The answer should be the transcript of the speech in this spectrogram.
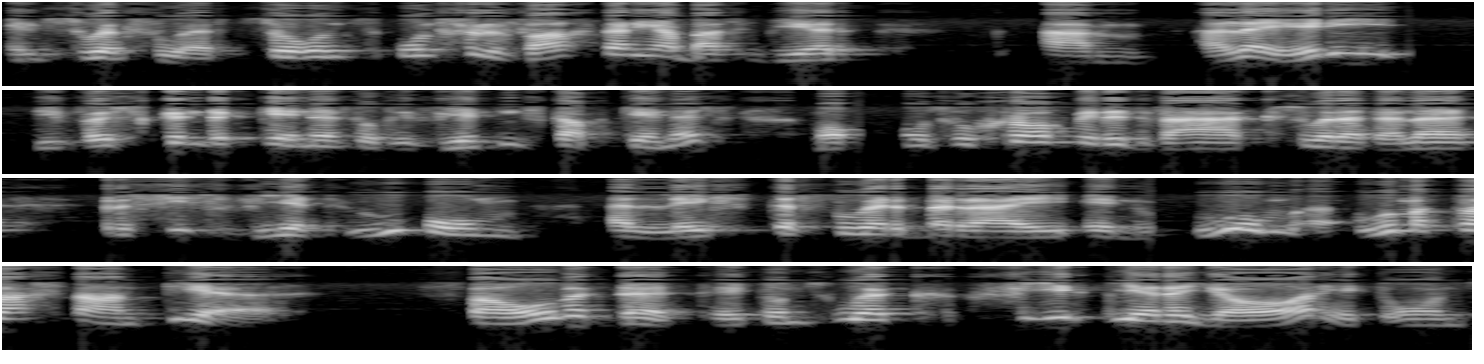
en so voort. So ons ons verwag dat die ambassadeur um hulle het die die wiskunde kennis of die wetenskap kennis, maar ons wil graag met dit werk sodat hulle presies weet hoe om 'n les te voorberei en hoe om hoe om 'n klas te hanteer. Behalwe dit het ons ook 4 keer 'n jaar het ons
